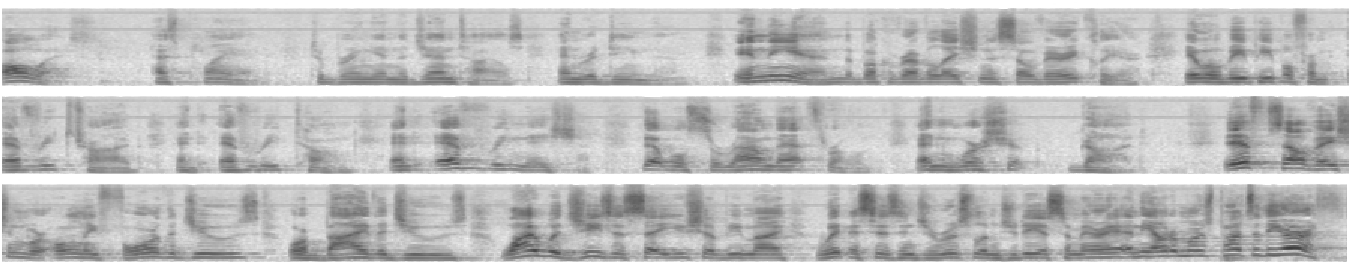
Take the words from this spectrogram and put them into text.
Always has planned to bring in the Gentiles and redeem them. In the end, the book of Revelation is so very clear. It will be people from every tribe and every tongue and every nation that will surround that throne and worship God. If salvation were only for the Jews or by the Jews, why would Jesus say, You shall be my witnesses in Jerusalem, Judea, Samaria, and the outermost parts of the earth?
